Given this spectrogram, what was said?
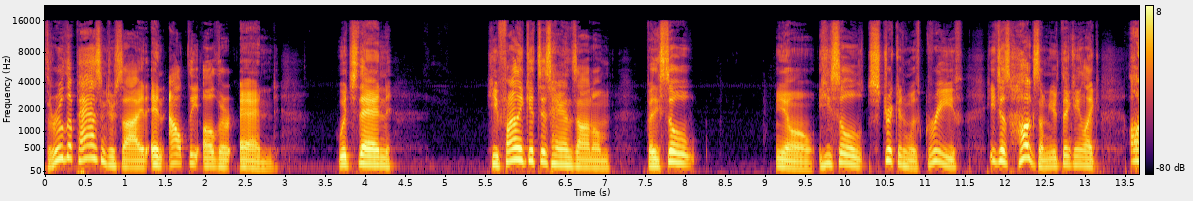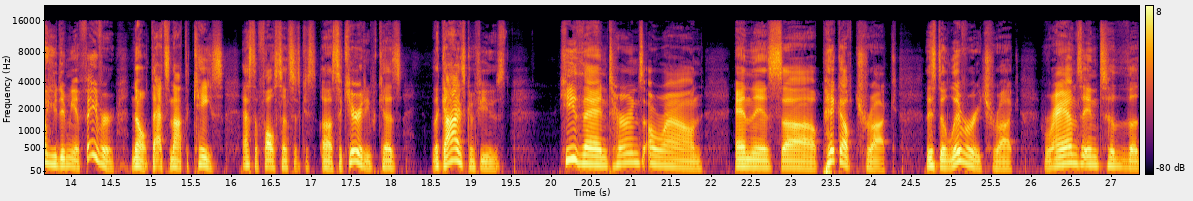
through the passenger side and out the other end. Which then he finally gets his hands on him, but he's so, you know, he's so stricken with grief, he just hugs him. You're thinking, like, oh, you did me a favor. No, that's not the case. That's the false sense of uh, security because the guy's confused. He then turns around and this uh, pickup truck, this delivery truck, rams into the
